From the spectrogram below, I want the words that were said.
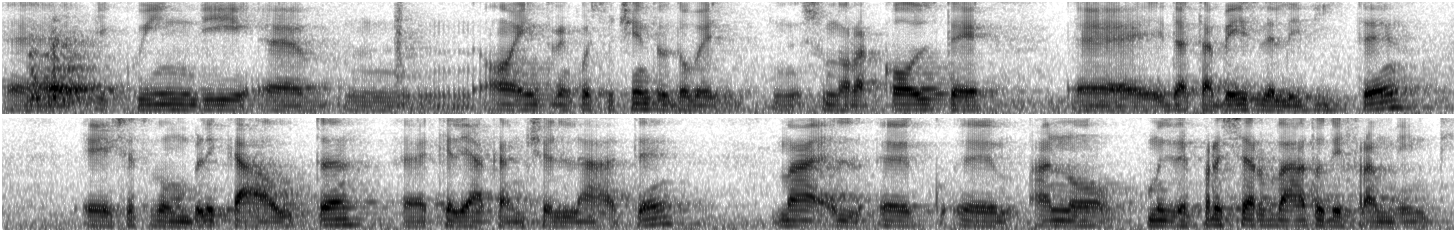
eh, e quindi eh, mh, entra in questo centro dove sono raccolte eh, i database delle vite e c'è stato un blackout che le ha cancellate ma hanno dire, preservato dei frammenti,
